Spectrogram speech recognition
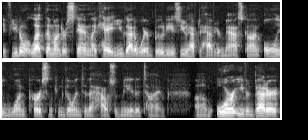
if you don't let them understand, like, hey, you got to wear booties, you have to have your mask on, only one person can go into the house with me at a time. Um, or even better,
